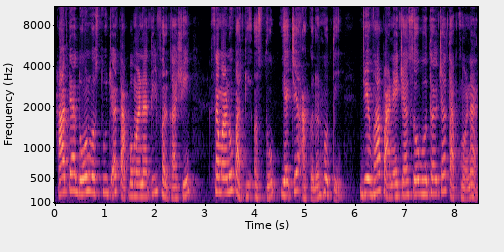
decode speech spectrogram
हा त्या दोन वस्तूच्या तापमानातील फरकाशी समानुपाती असतो याचे आकलन होते. जेव्हा पाण्याच्या सभोवतालच्या तापमानात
